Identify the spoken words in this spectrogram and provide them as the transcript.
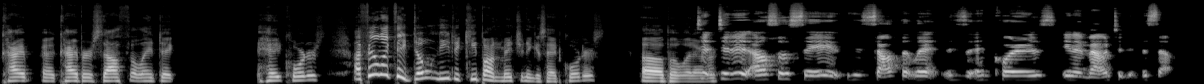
Ky- uh, Kiber's South Atlantic headquarters. I feel like they don't need to keep on mentioning his headquarters, uh, but whatever. Did, did it also say his South Atlantic, his headquarters in a mountain in the South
